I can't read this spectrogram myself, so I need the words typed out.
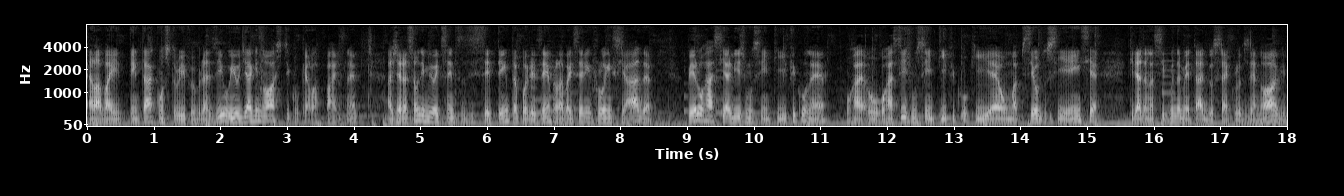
ela vai tentar construir para o Brasil e o diagnóstico que ela faz, né? A geração de 1870, por exemplo, ela vai ser influenciada pelo racialismo científico, né? O, ra o racismo científico que é uma pseudociência criada na segunda metade do século XIX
